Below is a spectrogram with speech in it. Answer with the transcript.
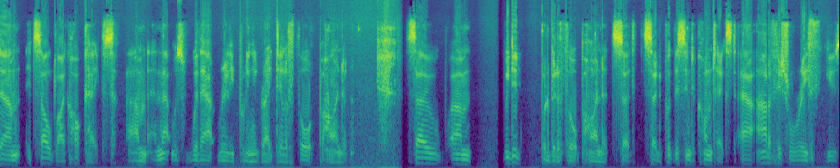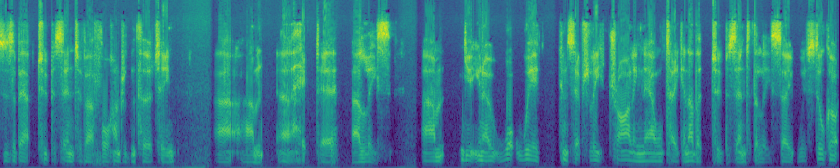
um, it sold like hotcakes, um, and that was without really putting a great deal of thought behind it. So um, we did put a bit of thought behind it. So, so to put this into context, our artificial reef uses about two percent of our 413 uh, um, uh, hectare uh, lease. Um, you, you know what we're conceptually trialing now will take another 2% of the lease. So we've still got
